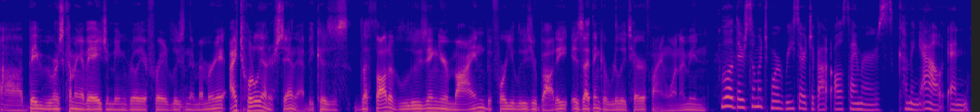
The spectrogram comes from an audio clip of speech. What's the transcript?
uh, baby boomers coming of age and being really afraid of losing their memory, I totally understand that because the thought of losing your mind before you lose your body is, I think, a really terrifying one. I mean, Well, there's so much more research about Alzheimer's coming out and,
